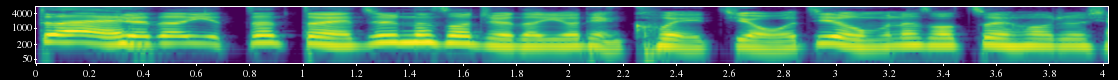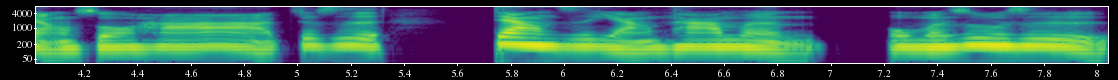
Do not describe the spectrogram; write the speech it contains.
对觉对，得也这对，就是那时候觉得有点愧疚。我记得我们那时候最后就想说，哈，就是这样子养它们，我们是不是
